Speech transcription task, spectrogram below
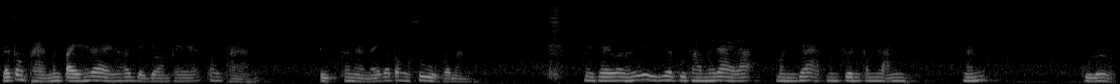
และต้องผ่านมันไปให้ได้นะครับ อย่ายอมแพ้ต้องผ่าน ติดขนาดไหนก็ต้องสู้กับมัน ไม่ใช่ว่าเฮ้ยเฮียกูทำไม่ได้ละ มันยากมันเกินกำลังงั้น กูเลิก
